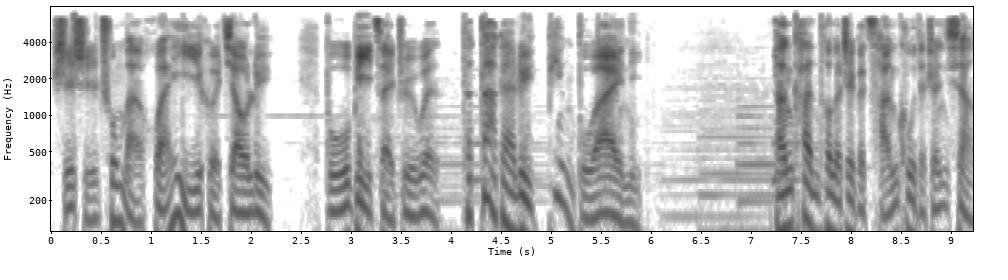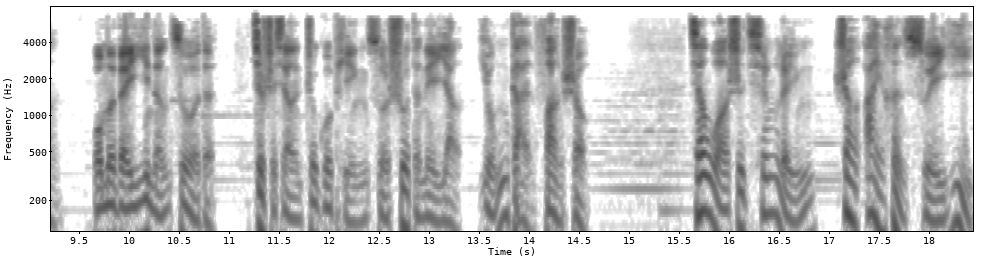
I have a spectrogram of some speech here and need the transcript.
时时充满怀疑和焦虑，不必再追问，他大概率并不爱你。当看透了这个残酷的真相，我们唯一能做的，就是像周国平所说的那样，勇敢放手。将往事清零，让爱恨随意，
